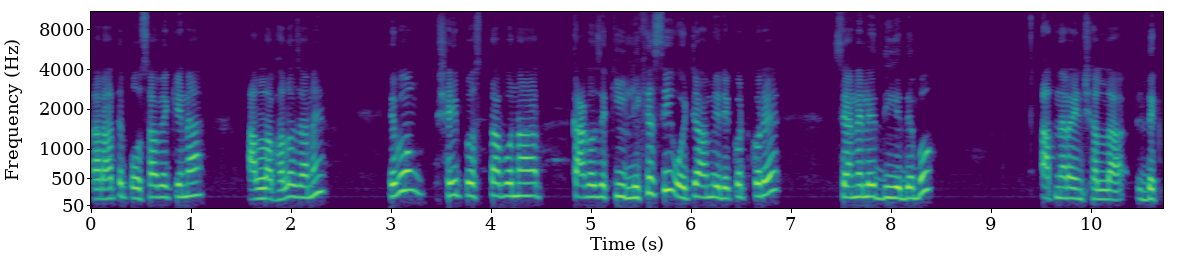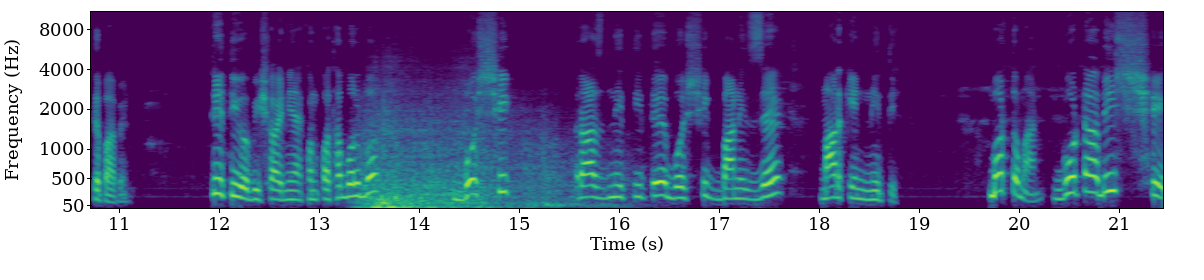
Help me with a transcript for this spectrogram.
তার হাতে পৌঁছাবে কিনা আল্লাহ ভালো জানে। এবং সেই প্রস্তাবনা কাগজে কি লিখেছি ওইটা আমি রেকর্ড করে চ্যানেলে দিয়ে দেব। আপনারা ইনশাল্লাহ দেখতে পাবেন। তৃতীয় বিষয় নিয়ে এখন কথা বলব। বৈশ্বিক রাজনীতিতে, বৈশ্বিক বাণিজ্যে মার্কিন নীতি। বর্তমান গোটা বিশ্বে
